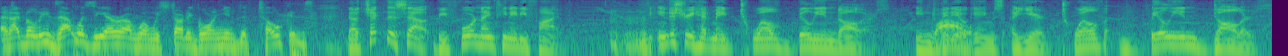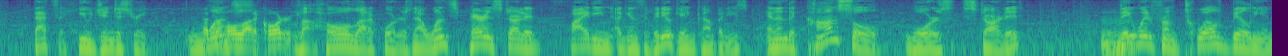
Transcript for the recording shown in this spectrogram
And I believe that was the era when we started going into tokens. Now, check this out. Before 1985, the industry had made $12 billion in Wow. video games a year. $12 billion. That's a huge industry. That's a whole lot of quarters. A whole lot of quarters. Now, once parents started fighting against the video game companies, and then the console wars started, Mm-hmm. they went from 12 billion.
